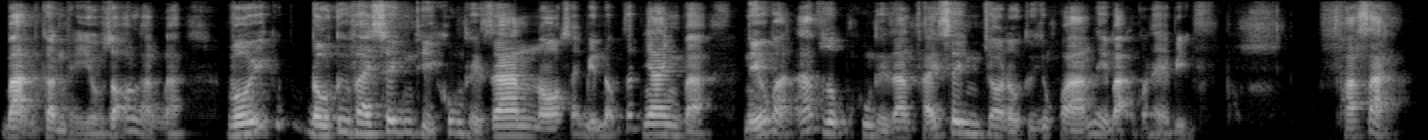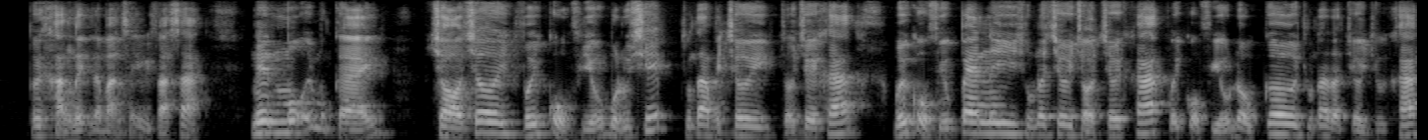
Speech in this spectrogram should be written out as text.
bạn cần phải hiểu rõ rằng là với đầu tư phái sinh thì khung thời gian nó sẽ biến động rất nhanh và nếu bạn áp dụng khung thời gian phái sinh cho đầu tư chứng khoán thì bạn có thể bị phá sản. Tôi khẳng định là bạn sẽ bị phá sản. Nên mỗi một cái trò chơi với cổ phiếu blue chip chúng ta phải chơi trò chơi khác. Với cổ phiếu penny chúng ta chơi trò chơi khác. Với cổ phiếu đầu cơ chúng ta là chơi chơi khác.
